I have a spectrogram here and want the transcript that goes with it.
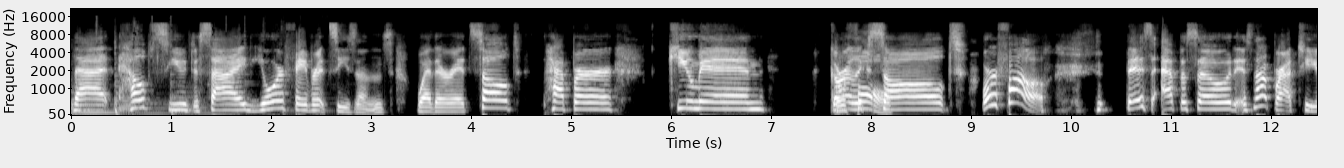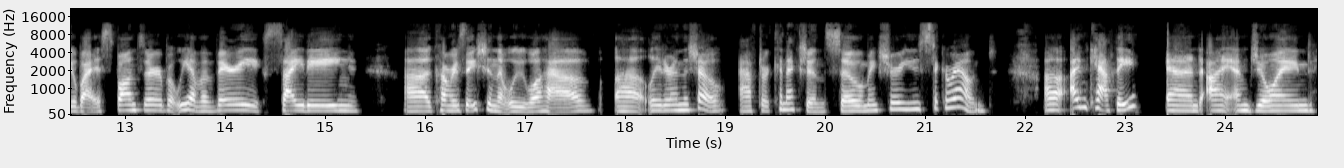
that helps you decide your favorite seasons, whether it's salt, pepper, cumin, garlic salt, or fall. this episode is not brought to you by a sponsor, but we have a very exciting uh, conversation that we will have uh, later in the show after connections. So make sure you stick around. Uh, I'm Kathy, and I am joined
